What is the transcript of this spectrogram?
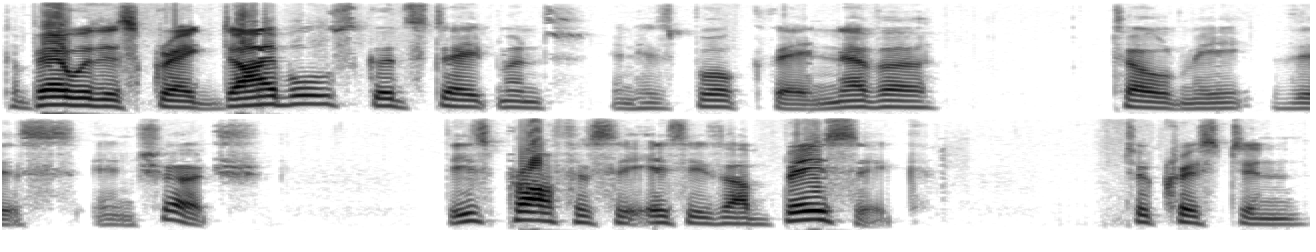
Compare with this Greg Deuble's good statement in his book, They Never Told Me This in Church. These prophecy issues are basic to Christian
